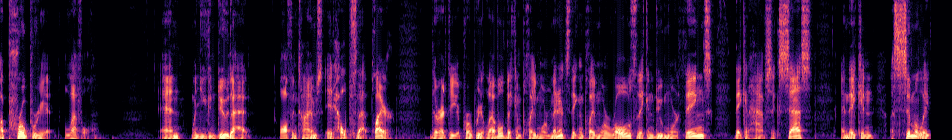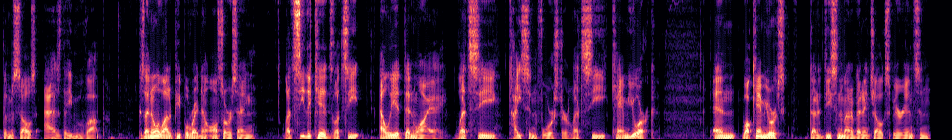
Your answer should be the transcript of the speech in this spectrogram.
appropriate level. And when you can do that, oftentimes it helps that player. They're at the appropriate level. They can play more minutes. They can play more roles. They can do more things. They can have success and they can assimilate themselves as they move up. Because I know a lot of people right now also are saying, let's see the kids. Let's see Elliot Desnoyers. Let's see Tyson Foerster, Let's see Cam York. And while Cam York's got a decent amount of NHL experience, and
